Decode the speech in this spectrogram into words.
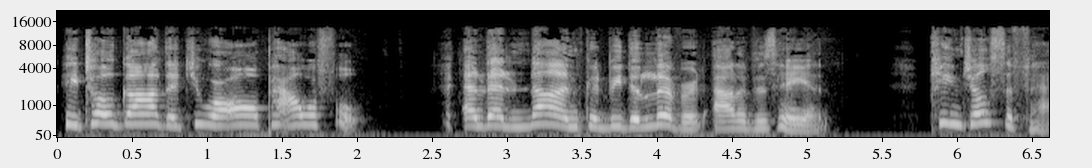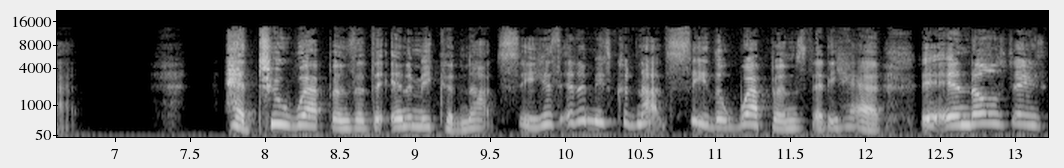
He told God that you are all powerful and that none could be delivered out of his hand. King Josaphat had two weapons that the enemy could not see. His enemies could not see the weapons that he had. In those days,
